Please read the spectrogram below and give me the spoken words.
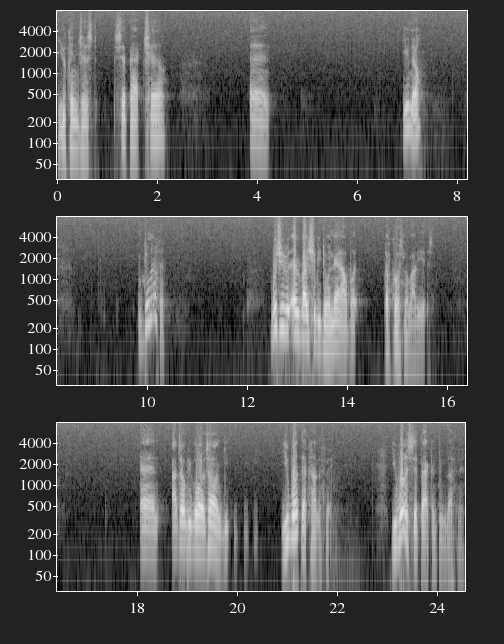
You can just sit back, chill, and you know, do nothing. Which you, everybody should be doing now, but of course nobody is. And I tell people all the time, you, you want that kind of thing. You want to sit back and do nothing.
